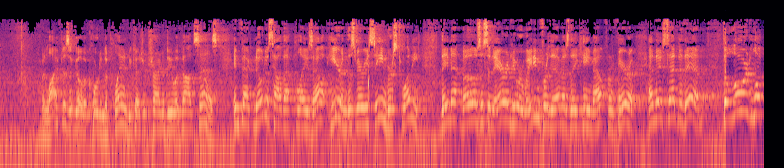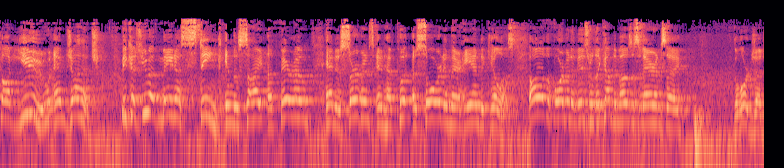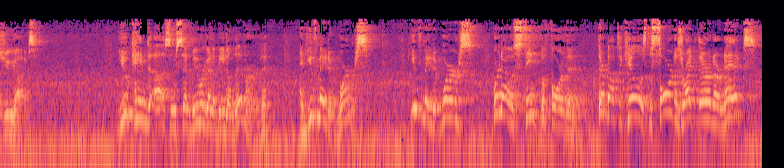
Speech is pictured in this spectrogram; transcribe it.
when life doesn't go according to plan because you're trying to do what God says. In fact, notice how that plays out here in this very scene, verse 20. They met Moses and Aaron who were waiting for them as they came out from Pharaoh, and they said to them, The Lord look on you and judge because you have made us stink in the sight of Pharaoh and his servants and have put a sword in their hand to kill us. All the foremen of Israel, they come to Moses and Aaron and say, The Lord judge you guys. You came to us and said we were going to be delivered, and you've made it worse. You've made it worse. We're now a stink before them. They're about to kill us. The sword is right there at our necks.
